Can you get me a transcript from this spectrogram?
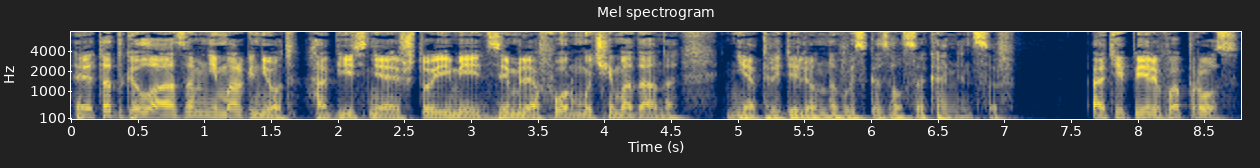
этот глазом не моргнет, объясняя, что имеет земля форму чемодана», — неопределенно высказался Каменцев. А теперь вопрос.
